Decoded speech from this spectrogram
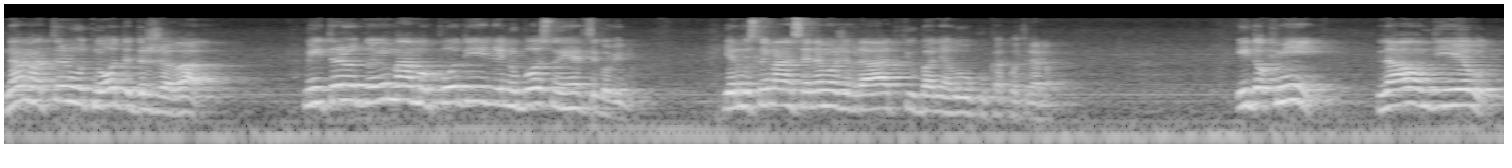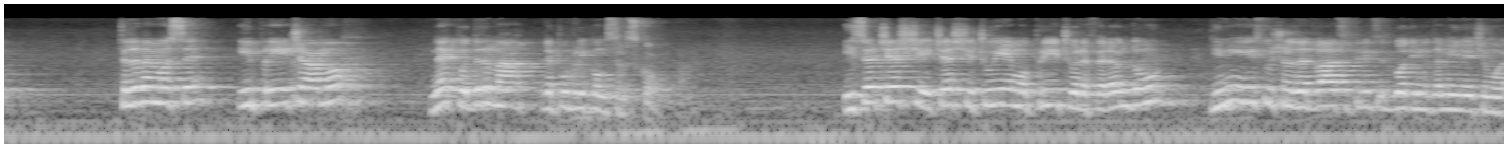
Nama trenutno ode država. Mi trenutno imamo podijeljenu Bosnu i Hercegovinu. Jer musliman se ne može vratiti u Banja Luku kako treba. I dok mi na ovom dijelu trvemo se i pričamo, neko drma Republikom Srpskom. I sve češće i češće čujemo priču o referendumu gdje nije isključeno za 20-30 godina da mi nećemo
